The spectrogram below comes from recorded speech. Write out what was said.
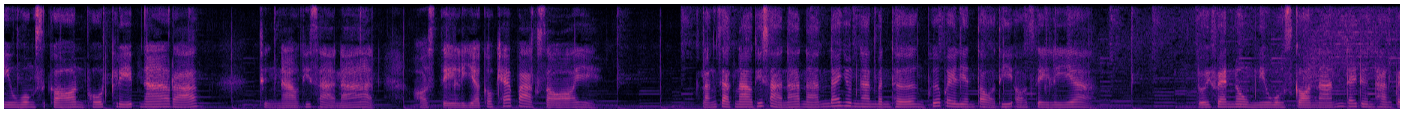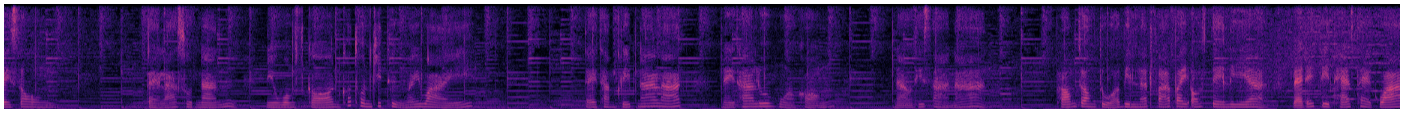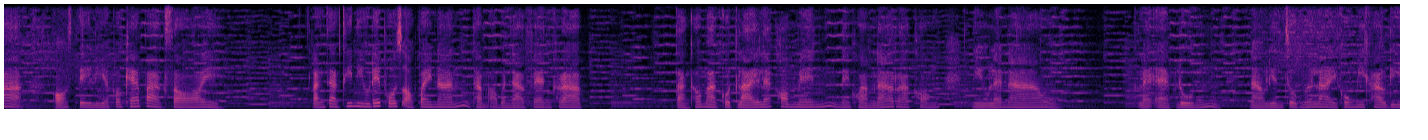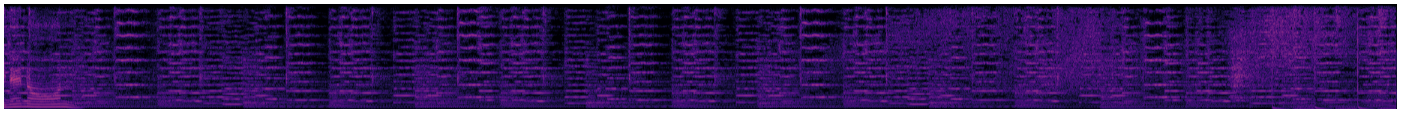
นิววงศกรโพสคลิปน่ารัก ถึงนาวที่สานาทออสเตรเลียก็แค่ปากซอย หลังจากนาวที่สานาทนั้นได้หยุดงานบันเทิงเพื่อไปเรียนต่อที่ออสเตรเลีย โดยแฟนหนุ่มนิววงศกรนั้นได้เดินทางไปส่ง แต่ล่าสุดนั้น นิววงศกรก็ทนคิดถึงไม่ไหว ได้ทำคลิปน่ารัก ในท่ารูปหัวของ นาวที่สานาพร้อมจองตั๋วบินลัดฟ้าไปออสเตรเลีย และได้ติดแฮชแท็กว่า ออสเตรเลียก็แค่ปากซอย หลังจากที่นิวได้โพสต์ออกไปนั้นทำเอาบรรดาแฟนคลับ ต่างเข้ามากดไลค์และคอมเมนต์ในความน่ารักของนิวและนาว และแอบลุ้น นาวเรียนจบเมื่อไหร่คงมีข่าวดีแน่นอน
